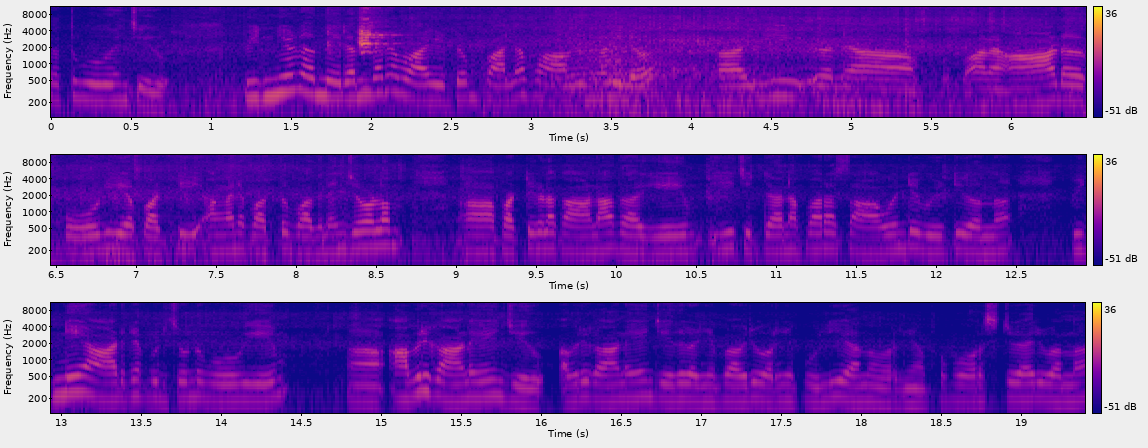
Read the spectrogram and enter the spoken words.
ചത്തുപോവുകയും ചെയ്തു. പിന്നീട് നിരന്തരമായിട്ടും പല ഭാഗങ്ങളിൽ ഈ പിന്നെ ആട് കോഴിയെ പട്ടി അങ്ങനെ പത്ത് പതിനഞ്ചോളം പട്ടികളെ കാണാതാകുകയും ഈ ചിറ്റാനപ്പാറ സാഹുവിന്റെ വീട്ടിൽ വന്ന് പിന്നെയും ആടിനെ പിടിച്ചുകൊണ്ട് പോവുകയും അവർ കാണുകയും ചെയ്തു. അവർ കാണുകയും ചെയ്ത് കഴിഞ്ഞപ്പോൾ അവർ പറഞ്ഞു പുലിയാന്ന് പറഞ്ഞു. അപ്പോൾ ഫോറസ്റ്റുകാർ വന്ന്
